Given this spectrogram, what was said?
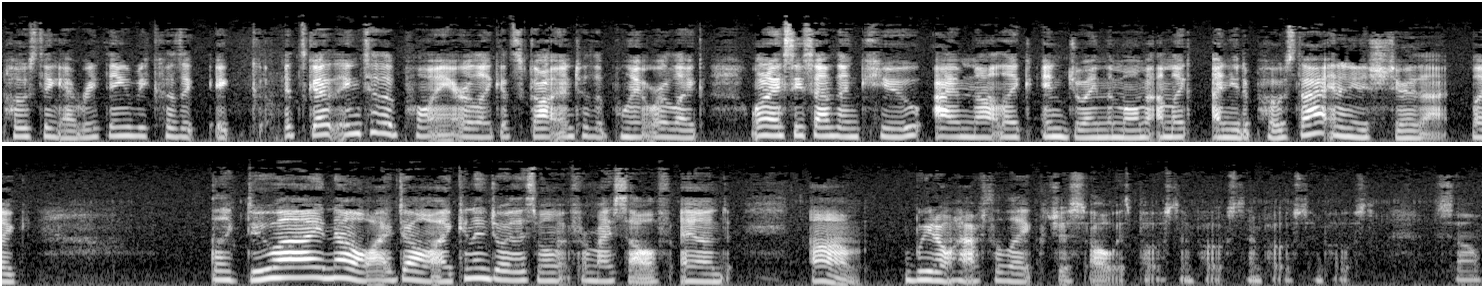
posting everything because it, it it's getting to the point or like it's gotten to the point where like when I see something cute I'm not like enjoying the moment. I'm like I need to post that and I need to share that. Like like do I? No I don't. I can enjoy this moment for myself and um we don't have to like just always post and post and post and post. So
